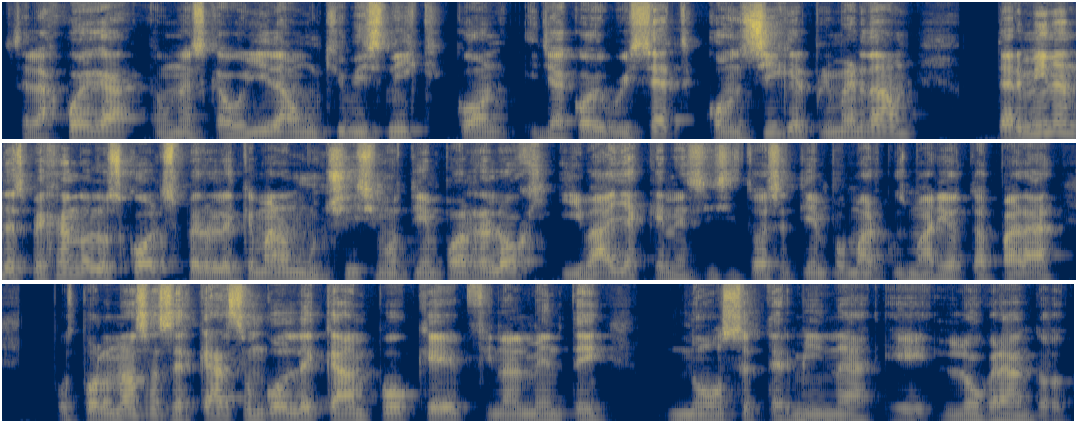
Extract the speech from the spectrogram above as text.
se la juega, una escabullida, un QB sneak con Jacoby Reset, consigue el primer down, terminan despejando los Colts, pero le quemaron muchísimo tiempo al reloj y vaya que necesitó ese tiempo Marcus Mariota para, pues por lo menos acercarse a un gol de campo que finalmente no se termina eh, logrando.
